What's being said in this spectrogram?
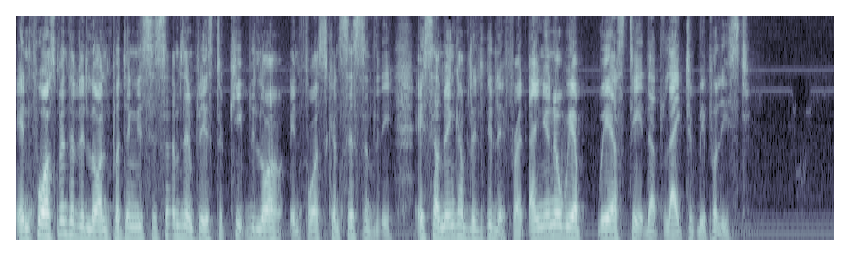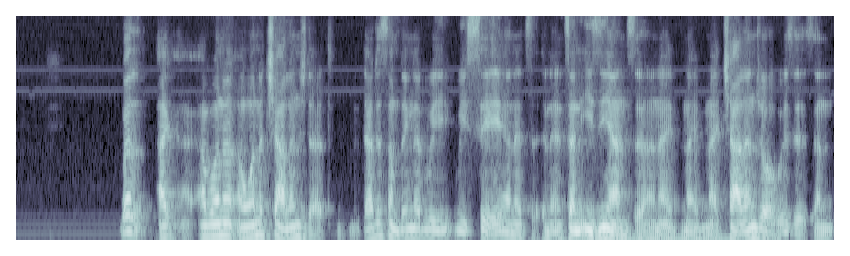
Enforcement of the law and putting the systems in place to keep the law enforced consistently is something completely different. And you know we are we are a state that like to be policed. Well, I, I wanna I wanna challenge that. That is something that we we say, and it's and it's an easy answer. And I my, my challenge always is, and,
